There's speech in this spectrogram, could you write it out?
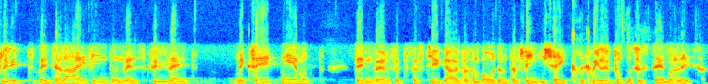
Die Leute, wenn sie allein sind und wenn sie das Gefühl haben, man sieht niemand, dann werfen sie das Zeug einfach am Boden. Und das finde ich schrecklich. Ich will jemand muss es zusammenlesen.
